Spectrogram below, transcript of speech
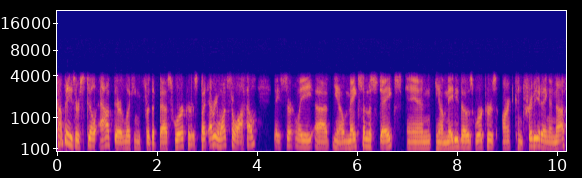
companies are still out there looking for the best workers, but every once in a while they certainly uh, you know make some mistakes, and you know maybe those workers aren't contributing enough,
